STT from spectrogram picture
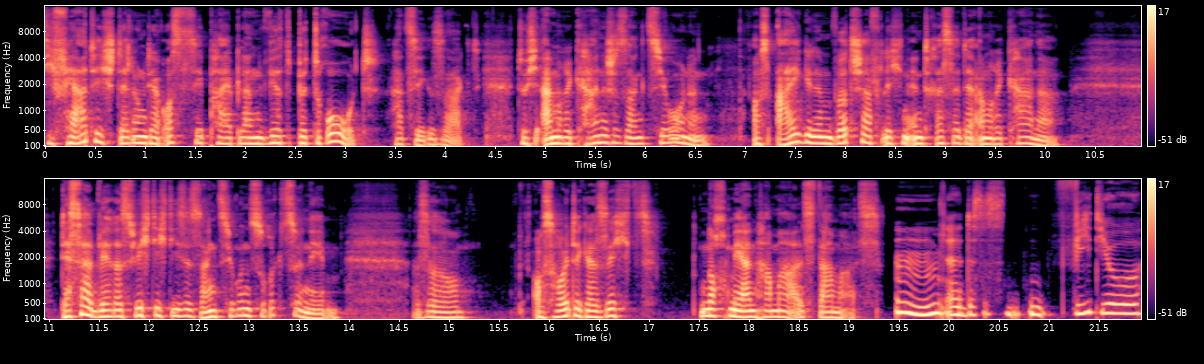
Die Fertigstellung der Ostsee-Pipeline wird bedroht, hat sie gesagt, durch amerikanische Sanktionen aus eigenem wirtschaftlichen Interesse der Amerikaner. Deshalb wäre es wichtig, diese Sanktionen zurückzunehmen. Also aus heutiger Sicht noch mehr ein Hammer als damals. Mm, das ist ein Video,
